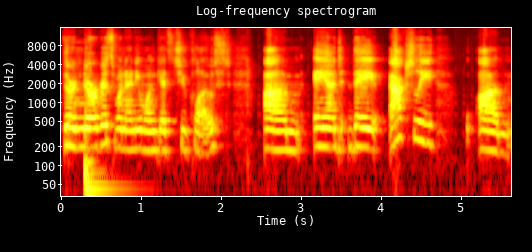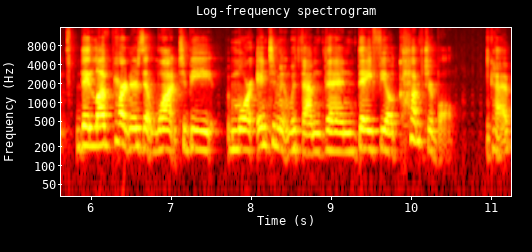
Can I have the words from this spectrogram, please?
They're nervous when anyone gets too close, um, and they actually um, they love partners that want to be more intimate with them than they feel comfortable. Okay.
